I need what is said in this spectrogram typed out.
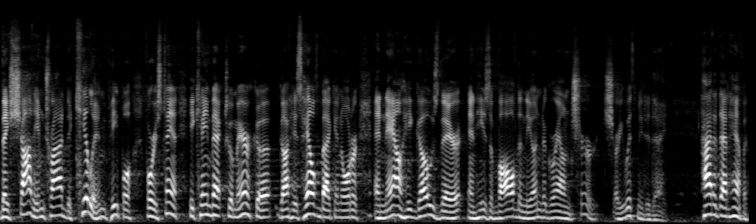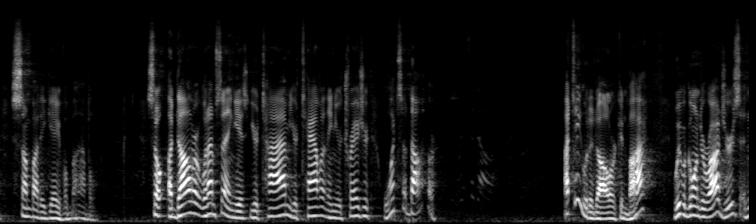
They shot him, tried to kill him, people for his stand. He came back to America, got his health back in order, and now he goes there and he's involved in the underground church. Are you with me today? How did that happen? Somebody gave a Bible. So, a dollar, what I'm saying is your time, your talent, and your treasure. What's a dollar? What's a dollar? I tell you what a dollar can buy we were going to Rogers, and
